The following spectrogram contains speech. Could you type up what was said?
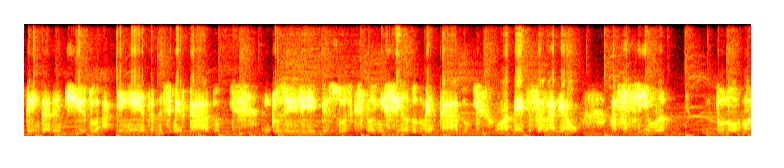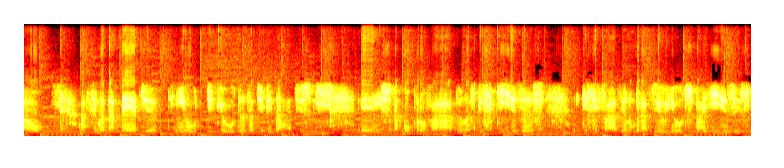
tem garantido a quem entra nesse mercado, inclusive pessoas que estão iniciando no mercado, uma média salarial acima do normal, acima da média de outras atividades. É, isso está comprovado nas pesquisas que se fazem no Brasil e em outros países,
